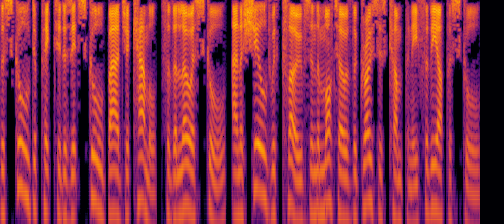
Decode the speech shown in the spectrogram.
The school depicted as its school badge a camel, for the lower school, and a shield with cloves and the motto of the Grocers Company for the upper school.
